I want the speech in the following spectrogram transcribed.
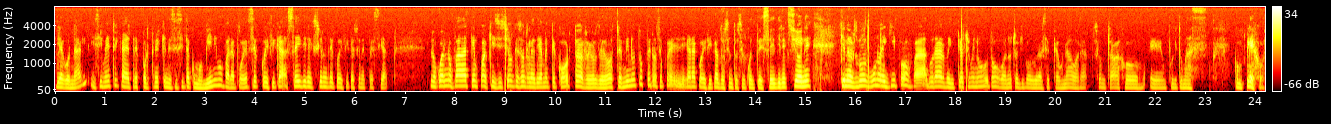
diagonal y simétrica de 3x3 que necesita como mínimo para poder ser codificada seis direcciones de codificación especial lo cual nos va a dar tiempo de adquisición que son relativamente cortos, alrededor de 2-3 minutos, pero se puede llegar a codificar 256 direcciones, que en algunos equipos va a durar 28 minutos o en otros equipos va a durar cerca de una hora. Son trabajos eh, un poquito más complejos.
